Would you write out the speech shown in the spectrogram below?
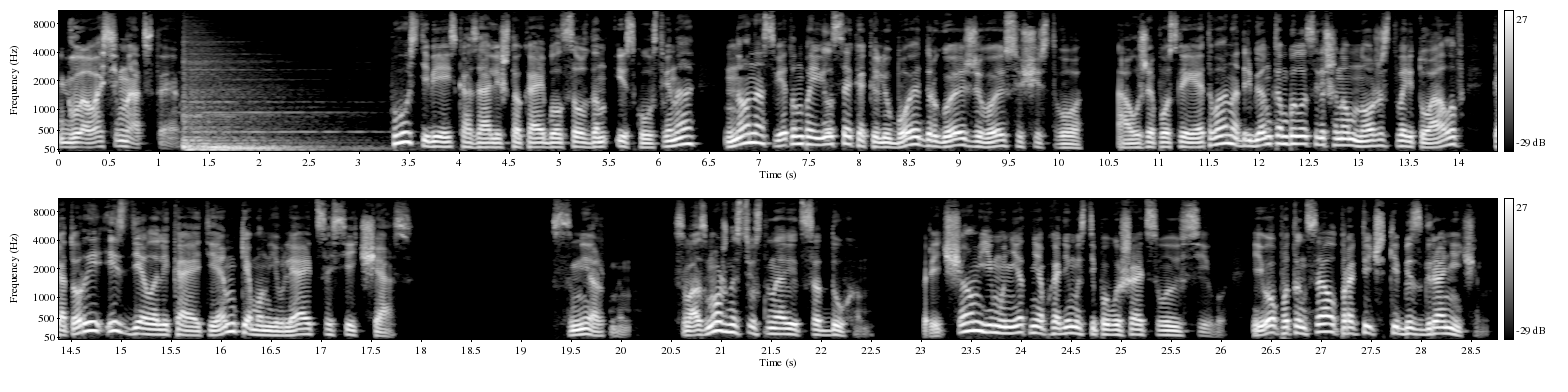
Глава 17 Пусть тебе и сказали, что Кай был создан искусственно, но на свет он появился, как и любое другое живое существо. А уже после этого над ребенком было совершено множество ритуалов, которые и сделали Кая тем, кем он является сейчас. Смертным, с возможностью становиться духом. Причем ему нет необходимости повышать свою силу. Его потенциал практически безграничен.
